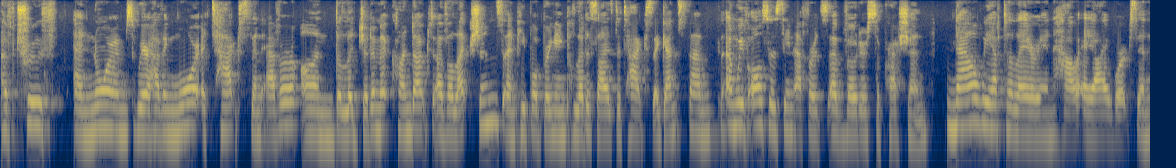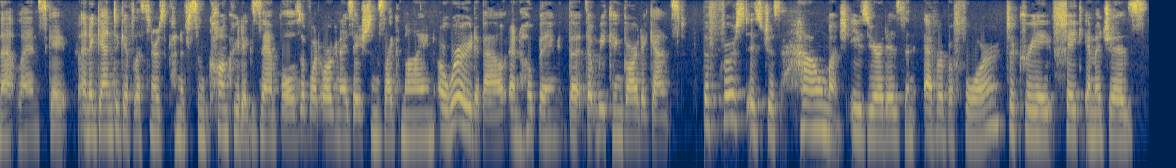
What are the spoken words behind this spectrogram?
of truth and norms, we're having more attacks than ever on the legitimate conduct of elections and people bringing politicized attacks against them. And we've also seen efforts at voter suppression. Now we have to layer in how AI works in that landscape. And again, to give listeners kind of some concrete examples of what organizations like mine are worried about and hoping that, that we can guard against. The first is just how much easier it is than ever before to create fake images,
